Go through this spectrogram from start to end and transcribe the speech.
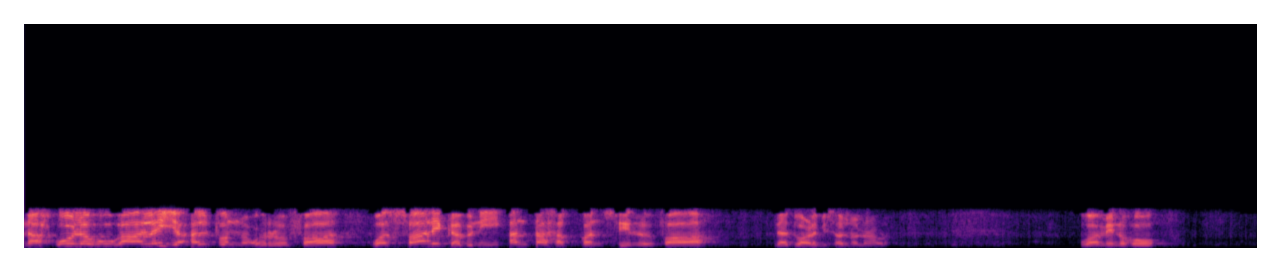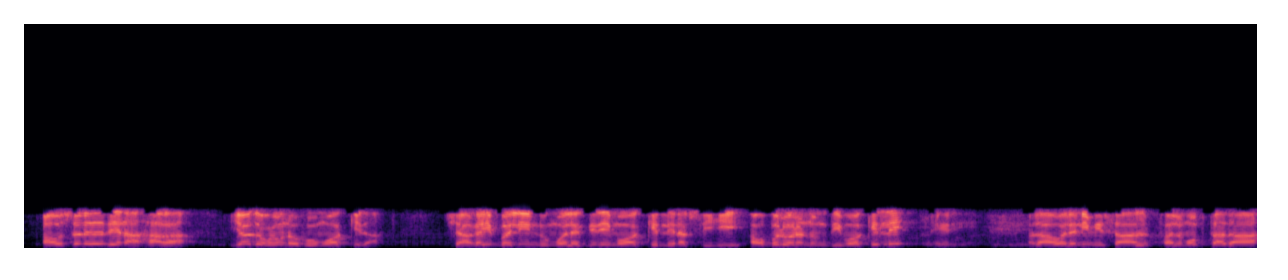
نحو له علي الف عرفا وصفانك ابني انت حقا صرفا دا دواړه مثالونه لراوړه ومنه او زنه دینا هغه یدعونه موکدا شاغی بلی نوم ولګی دی موکد لنفسه او بل ول نوم دی موکد له غیره دا ولنی مثال فالمبتدا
